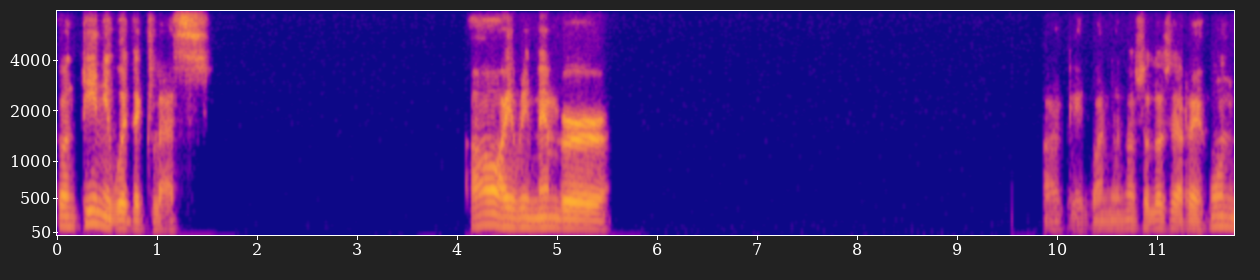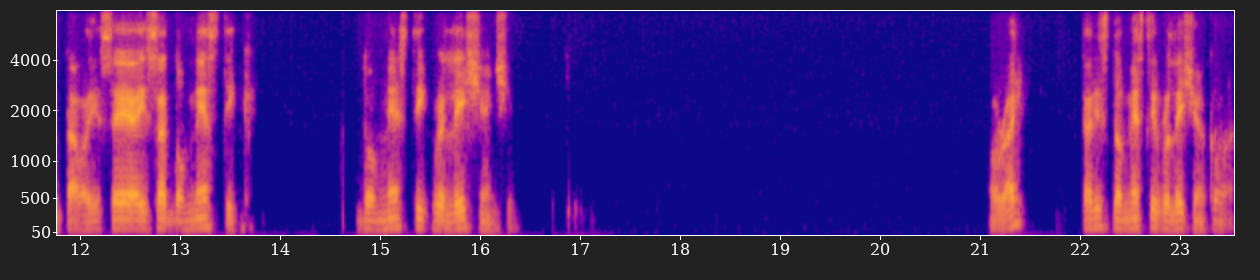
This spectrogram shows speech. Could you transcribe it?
continue with the class. Oh, I remember. Okay, cuando uno solo se rejunta, dice it's a domestic, domestic relationship. All right? That is domestic relation. como-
